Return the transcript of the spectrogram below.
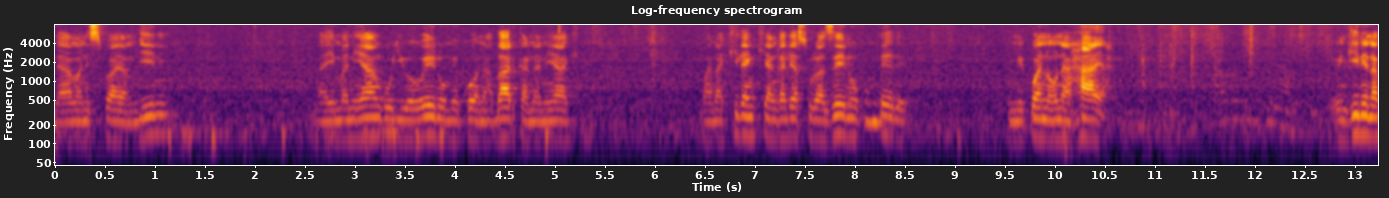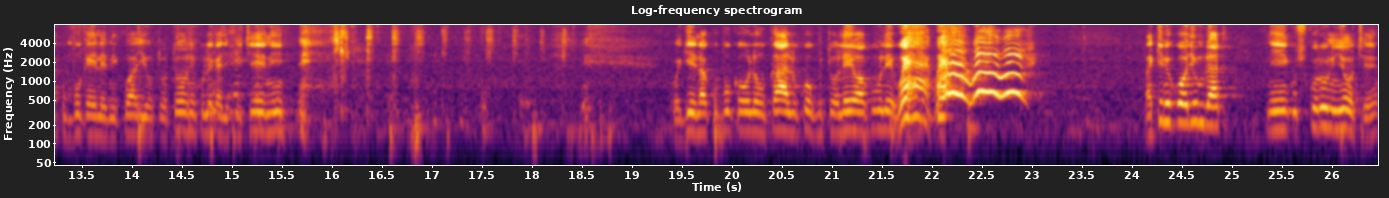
la manispaa ya mjini, na imani yangu ujio wenu umekuwa na baraka ndani yake, maana kila nikiangalia sura zenu huko mbele nimekuwa naona haya wengine nakumbuka ile mikwaju ya utotoni kule kajificheni wengine nakumbuka ule ukali uko kutolewa kule we, we, we, we. Lakini kwa ujumla ni kushukuruni nyote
